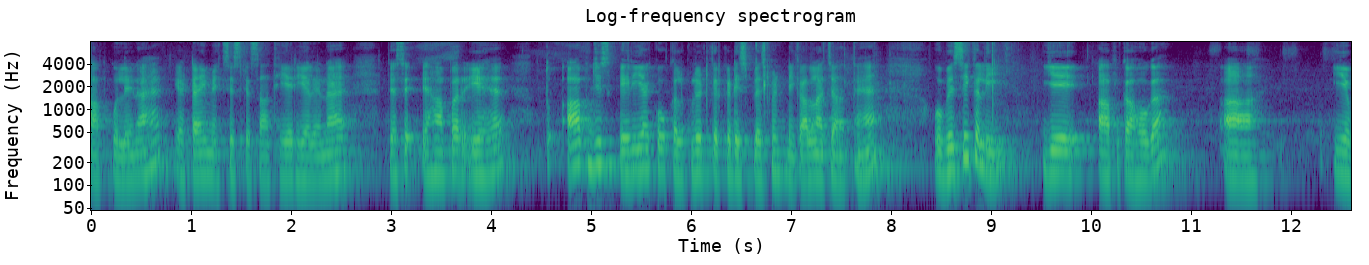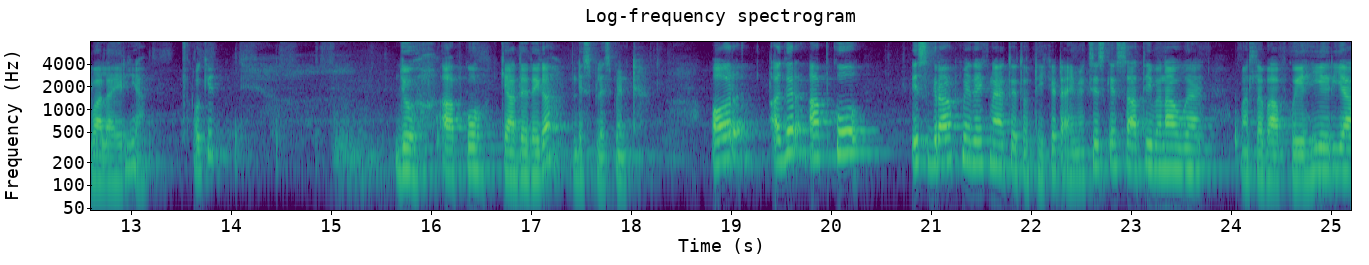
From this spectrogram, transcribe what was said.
आपको लेना है, या टाइम एक्सिस के साथ ही एरिया लेना है। जैसे यहाँ पर ये यह है तो आप जिस एरिया को कैलकुलेट करके डिस्प्लेसमेंट निकालना चाहते हैं वो बेसिकली ये आपका होगा आ, ये वाला एरिया ओके जो आपको क्या दे देगा? डिस्प्लेसमेंट और अगर आपको इस ग्राफ में देखना है तो ठीक है टाइम एक्सिस के साथ ही बना हुआ है मतलब आपको यही एरिया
